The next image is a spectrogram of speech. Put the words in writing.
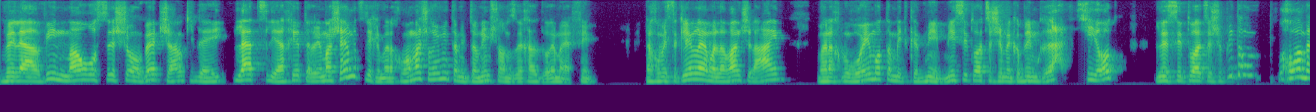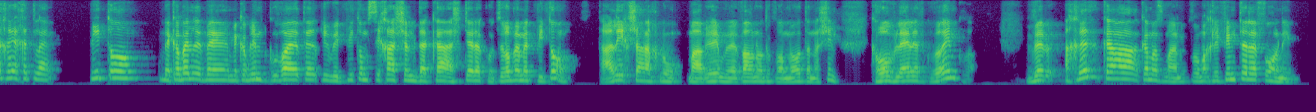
ולהבין מה הוא עושה שעובד שם כדי להצליח יותר ממה שהם מצליחים. אנחנו ממש רואים את המתאמנים שלנו, זה אחד הדברים היפים. אנחנו מסתכלים עליהם על לבן של העין, ואנחנו רואים אותם מתקדמים, מסיטואציה שמקבלים רק דחיות, לסיטואציה שפתאום בחורה מחייכת להם. פתאום מקבל, מקבלים תגובה יותר חיובית, פתאום שיחה של דקה, שתי דקות, זה לא באמת פתאום, תהליך שאנחנו מעבירים והעברנו אותו כבר מאות אנשים, קרוב לאלף גברים כבר. ואחרי זה כמה, כמה זמן כבר מחליפים טלפונים,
